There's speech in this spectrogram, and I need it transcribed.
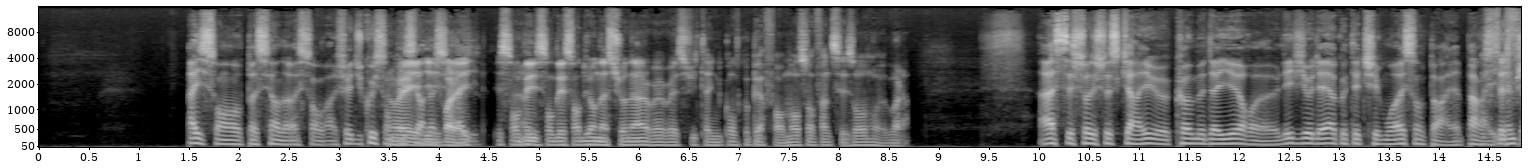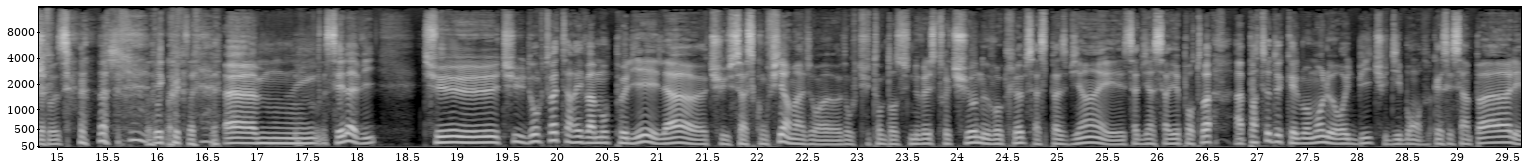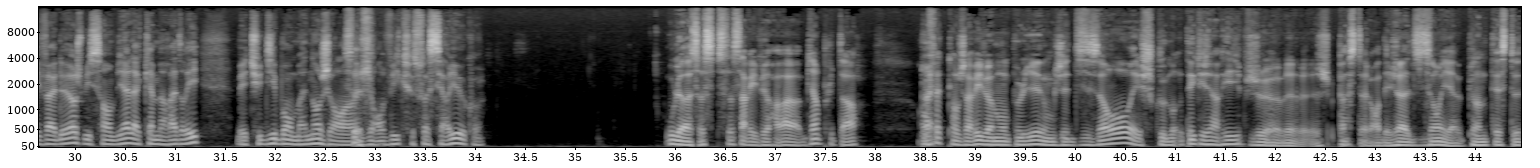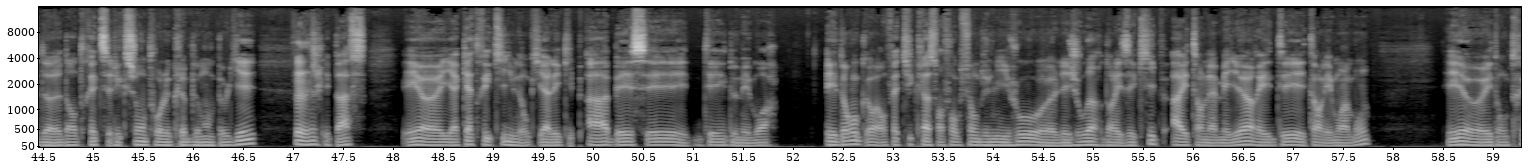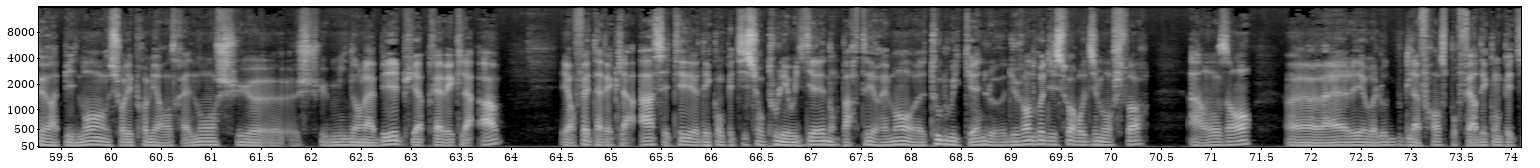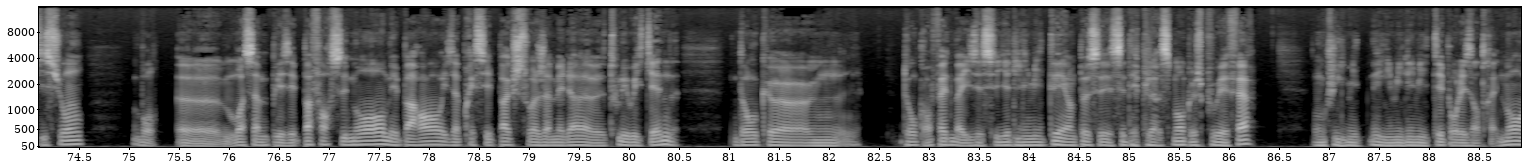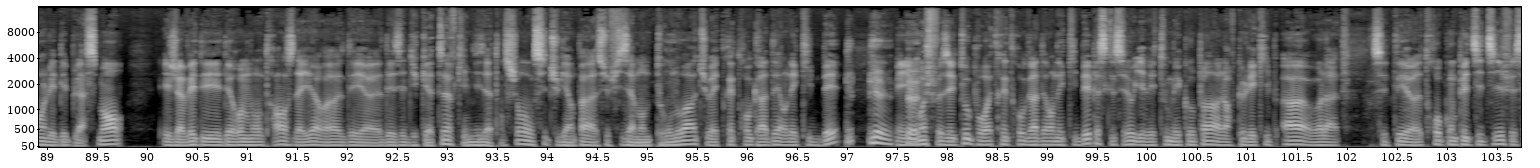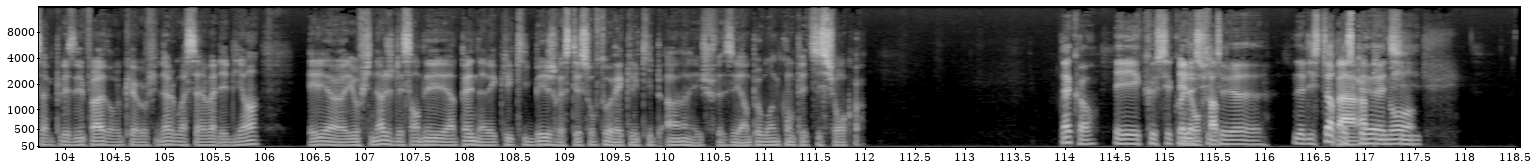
Ah, ils sont passés en national. Du coup, ils sont passés en national. ils, sont ils, sont descendus en national ouais, suite à une contre-performance en fin de saison. Euh, voilà. Ah, c'est sur des choses qui arrivent, euh, comme d'ailleurs euh, les violets à côté de chez moi, ils sont pareil, pareil même chose. Écoute, c'est la vie. Tu, tu, donc toi, tu arrives à Montpellier et là, euh, tu, ça se confirme. Hein, euh, donc tu tombes dans une nouvelle structure, nouveau club, ça se passe bien et ça devient sérieux pour toi. À partir de quel moment le rugby, tu dis, bon, en tout cas c'est sympa, les valeurs, je m'y sens bien, la camaraderie, mais tu dis, bon, maintenant j'ai envie que ce soit sérieux. quoi. Oula, ça, ça, ça arrivera bien plus tard. En fait, quand j'arrive à Montpellier, donc j'ai 10 ans, et je dès que j'arrive, je, je, passe. Alors, déjà, à 10 ans, il y a plein de tests d'entrée de, sélection pour le club de Montpellier. Mmh. Je les passe. Et euh, il y a quatre équipes. Donc il y a l'équipe A, B, C et D de mémoire. Et donc, en fait, ils classent en fonction du niveau les joueurs dans les équipes, A étant la meilleure et D étant les moins bons. Et, donc, très rapidement, sur les premiers entraînements, je suis, mis dans la B, puis après avec la A. Et en fait, avec la A, c'était des compétitions tous les week-ends. On partait vraiment tout le week-end, du vendredi soir au dimanche soir, à 11 ans, aller à l'autre bout de la France pour faire des compétitions. Bon, euh, moi ça me plaisait pas forcément. Mes parents, ils appréciaient pas que je sois jamais là euh, tous les week-ends. Donc, euh, donc en fait, bah, ils essayaient de limiter un peu ces, déplacements que je pouvais faire. Donc je limitais pour les entraînements, les déplacements. Et j'avais des, remontrances d'ailleurs des, des, éducateurs qui me disaient attention, si tu viens pas à suffisamment de tournois, tu vas être rétrogradé en équipe B. Et moi je faisais tout pour être rétrogradé en équipe B parce que c'est là où il y avait tous mes copains, alors que l'équipe A, voilà, c'était euh, trop compétitif et ça me plaisait pas. Donc euh, au final, moi, ça m'allait bien. Et, euh, et, au final, je descendais à peine avec l'équipe B, je restais surtout avec l'équipe A et je faisais un peu moins de compétition, quoi. D'accord. Et que c'est quoi la suite de, l'histoire? Bah, Parce que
